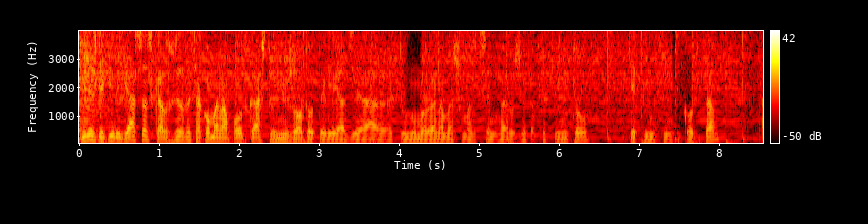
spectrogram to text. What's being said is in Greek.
Κυρίες και κύριοι, γεια σας. Καλώς ήρθατε σε ακόμα ένα podcast του newsauto.gr, του νούμερο 1 μέσου μαζικής ενημέρωσης για το αυτοκίνητο και την κινητικότητα.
